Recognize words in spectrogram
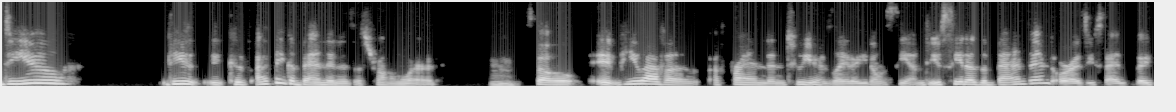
do you do you because I think abandon is a strong word. Mm-hmm. So if you have a, a friend and two years later you don't see them, do you see it as abandoned or as you said, they,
